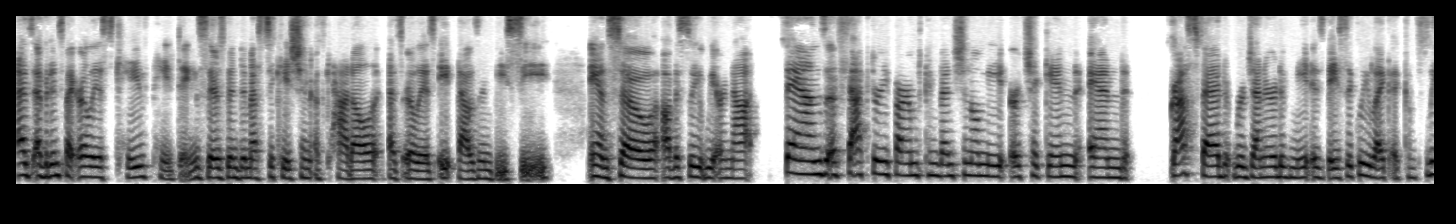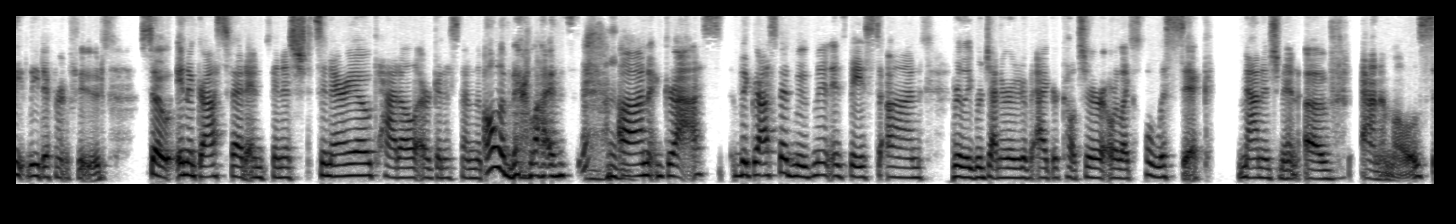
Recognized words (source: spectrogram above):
As evidenced by earliest cave paintings, there's been domestication of cattle as early as 8000 BC. And so obviously we are not fans of factory farmed conventional meat or chicken. And grass fed regenerative meat is basically like a completely different food. So in a grass fed and finished scenario, cattle are going to spend all of their lives on grass. The grass fed movement is based on really regenerative agriculture or like holistic management of animals.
